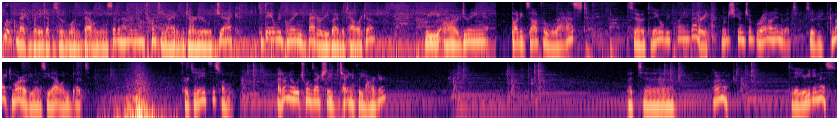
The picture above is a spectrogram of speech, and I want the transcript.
Welcome back, everybody, to episode 1729 of Guitar Hero with Jack. Today we'll be playing Battery by Metallica. We are doing Bodhisattva last, so today we'll be playing Battery. We're just going to jump right on into it. So come back tomorrow if you want to see that one, but for today it's this one. I don't know which one's actually technically harder, but uh, I don't know. Today you're getting this.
